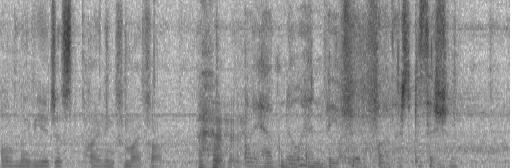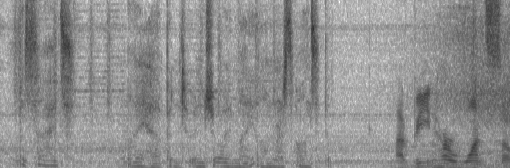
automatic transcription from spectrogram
Or maybe you're just pining for my father. I have no envy for your father's position. Besides, I happen to enjoy my own responsibility. I've beaten her once so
